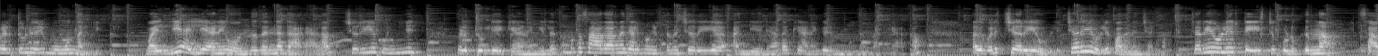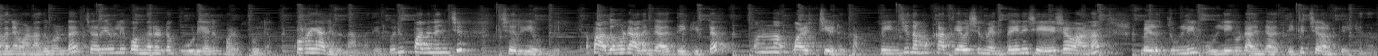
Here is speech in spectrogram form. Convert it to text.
വെളുത്തുള്ളി ഒരു മൂന്നല്ലി. വലിയ അല്ലിയാണെങ്കിൽ ഒന്ന് തന്നെ ധാരാളം. ചെറിയ കുഞ്ഞ് വെളുത്തുള്ളിയൊക്കെ ആണെങ്കിൽ നമുക്ക് സാധാരണ ചിലപ്പം കിട്ടുന്ന ചെറിയ അല്ലിയല്ലേ? അതൊക്കെ ആണെങ്കിൽ ഒരു മൂന്നെണ്ണമൊക്കെ ആക്കാം. അതുപോലെ ചെറിയ ഉള്ളി. ചെറിയ ഉള്ളി പതിനഞ്ചെണ്ണം. ചെറിയ ഉള്ളി ഒരു ടേസ്റ്റ് കൊടുക്കുന്ന സാധനമാണ്. അതുകൊണ്ട് ചെറിയ ഉള്ളി ഒന്നോ രണ്ടോ കൂടിയാലും കുഴപ്പമില്ല. കുറയാതിരുന്നാൽ മതി. ഒരു പതിനഞ്ച് ചെറിയ ഉള്ളി. അപ്പോൾ അതും കൂടി അതിന്റെ അകത്തേക്കിട്ട് ഒന്ന് വഴറ്റിയെടുക്കാം. അപ്പോൾ ഇഞ്ചി നമുക്ക് അത്യാവശ്യം വെന്തതിന് ശേഷമാണ് വെളുത്തുള്ളിയും ഉള്ളിയും കൂടി അതിന്റെ അകത്തേക്ക് ചേർത്തിരിക്കുന്നത്.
